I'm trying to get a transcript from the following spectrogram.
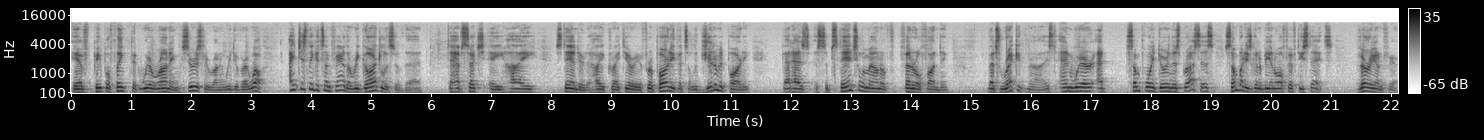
If people think that we're running, seriously running, we do very well. I just think it's unfair, though, regardless of that, to have such a high standard, a high criteria for a party that's a legitimate party that has a substantial amount of federal funding, that's recognized, and where at some point during this process, somebody's going to be in all 50 states. Very unfair.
